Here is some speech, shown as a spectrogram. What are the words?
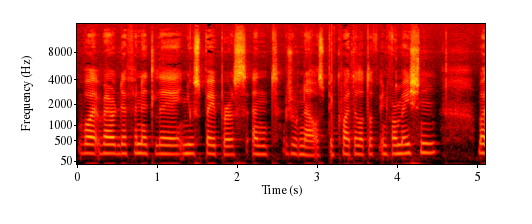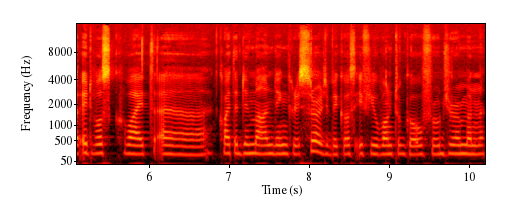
were definitely newspapers and journals. Quite a lot of information, but it was quite quite a demanding research because if you want to go through German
